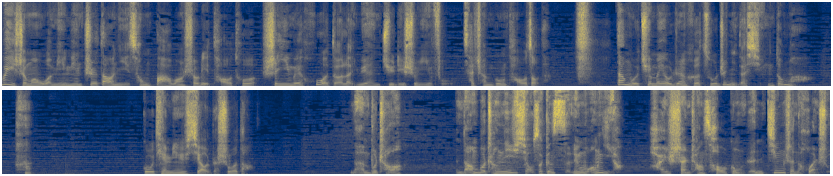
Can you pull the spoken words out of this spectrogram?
为什么我明明知道你从霸王手里逃脱是因为获得了远距离瞬移符才成功逃走的，但我却没有任何阻止你的行动啊？哼！古天明笑着说道：“难不成，难不成你小子跟死灵王一样？”还擅长操控人精神的幻术，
